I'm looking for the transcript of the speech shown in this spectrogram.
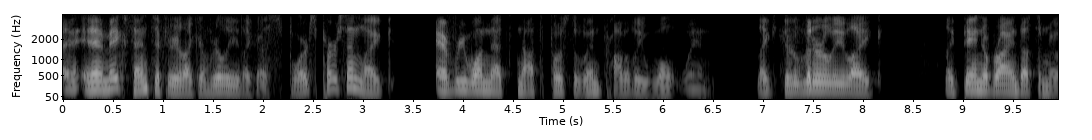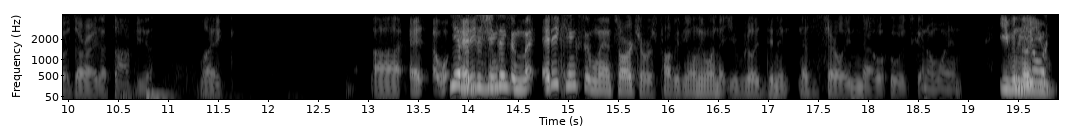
and and it makes sense if you're like a really like a sports person. Like everyone that's not supposed to win probably won't win. Like they're literally like like Daniel Bryan, Dustin Rhodes. All right, that's obvious. Like uh, Ed, uh, Yeah, Eddie did you think- Kingston, Eddie Kingston, Lance Archer was probably the only one that you really didn't necessarily know who was going to win, even Well, though you you,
